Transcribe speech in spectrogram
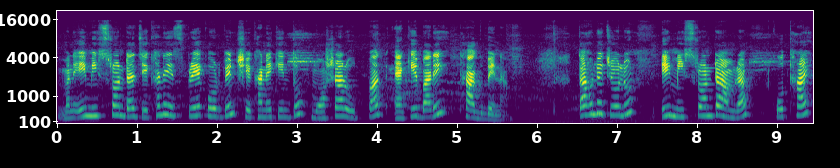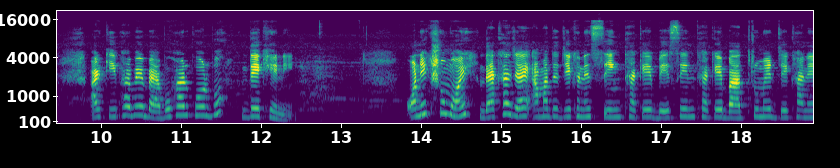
মানে এই মিশ্রণটা যেখানে স্প্রে করবেন, সেখানে কিন্তু মশার উৎপাত একেবারেই থাকবে না। তাহলে চলুন, এই মিশ্রণটা আমরা কোথায় আর কীভাবে ব্যবহার করব দেখে নিই। অনেক সময় দেখা যায় আমাদের যেখানে সিঙ্ক থাকে বেসিন থাকে বাথরুমের যেখানে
